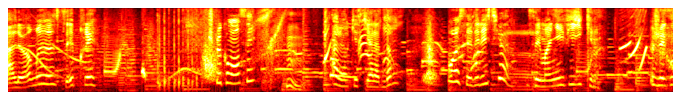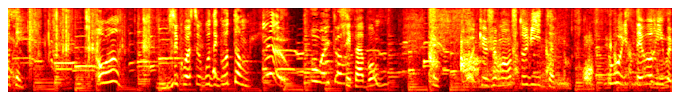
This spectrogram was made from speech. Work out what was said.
Alors, euh, c'est prêt. Je peux commencer? Alors, qu'est-ce qu'il y a là-dedans? Oh, c'est délicieux. C'est magnifique. Je vais goûter. Oh, c'est quoi ce goût dégoûtant? Oh my god! C'est pas bon. Faut que je mange tout vite. Oui, c'était horrible.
